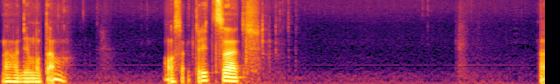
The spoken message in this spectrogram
Nahodím mu tam 8.30. A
